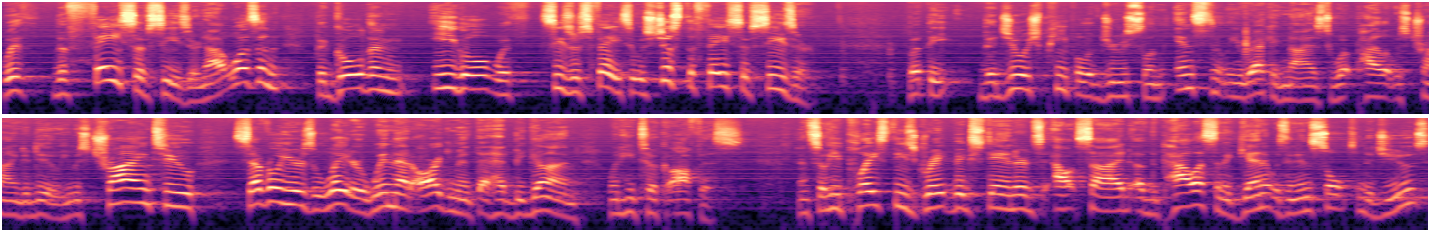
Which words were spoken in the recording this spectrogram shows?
with the face of Caesar. Now, it wasn't the golden eagle with Caesar's face, it was just the face of Caesar. But the, the Jewish people of Jerusalem instantly recognized what Pilate was trying to do. He was trying to, several years later, win that argument that had begun when he took office. And so he placed these great big standards outside of the palace, and again, it was an insult to the Jews.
